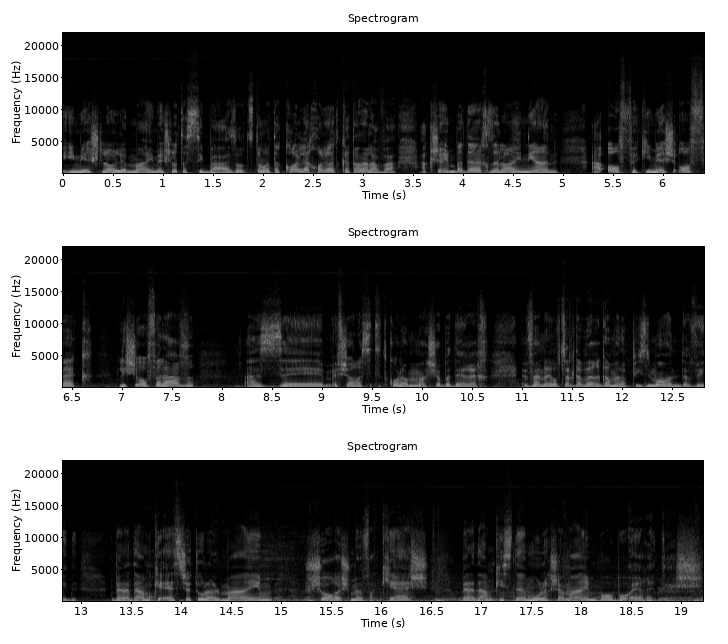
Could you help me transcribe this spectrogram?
אם יש לו למה, אם יש לו את הסיבה הזאת. זאת אומרת, הכל יכול להיות קטן עליו. הקשיים בדרך זה לא העניין. האופק, אם יש אופק לשאוף אליו, אז אה, אפשר לשאת את כל המה שבדרך. ואני רוצה לדבר גם על הפזמון, דוד. בן אדם כעץ שתול על מים, שורש מבקש, בן אדם כסנה מול השמיים, בו בוערת אש.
